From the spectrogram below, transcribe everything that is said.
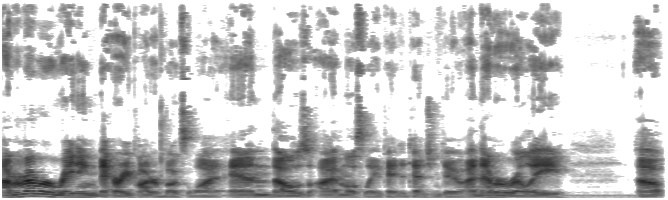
I remember reading the Harry Potter books a lot, and those I mostly paid attention to. I never really, uh,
